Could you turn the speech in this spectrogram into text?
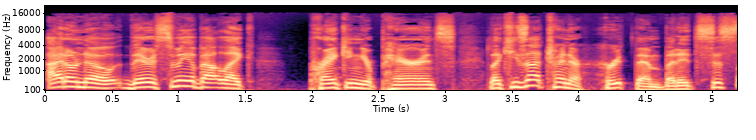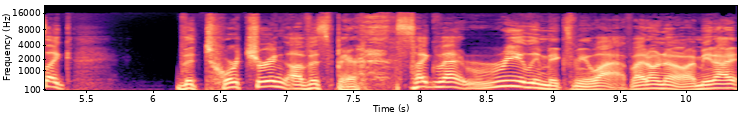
I don't know. There's something about like pranking your parents. Like he's not trying to hurt them, but it's just like the torturing of his parents. like that really makes me laugh. I don't know. I mean, I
